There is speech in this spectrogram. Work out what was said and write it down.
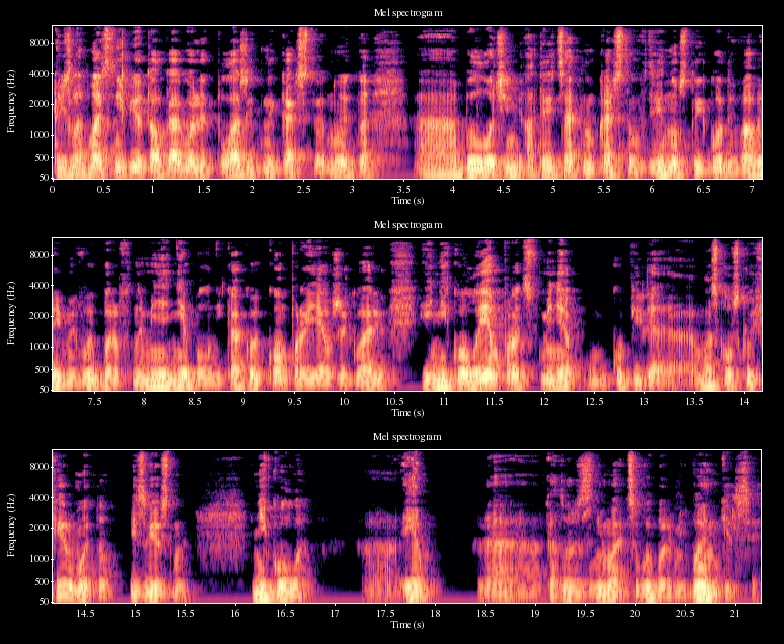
Мальцев не пьет алкоголь, это положительное качество. Но ну, это а, было очень отрицательным качеством в 90-е годы во время выборов. На меня не было никакой компры, я уже говорю. И Никола М. против меня купили а, московскую фирму, эту известную, Никола а, М., да, который занимается выборами в Энгельсе.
